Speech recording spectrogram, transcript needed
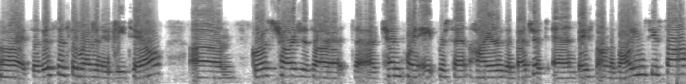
All right, so this is the revenue detail. Um, gross charges are at uh, 10.8% higher than budget, and based on the volumes you saw,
